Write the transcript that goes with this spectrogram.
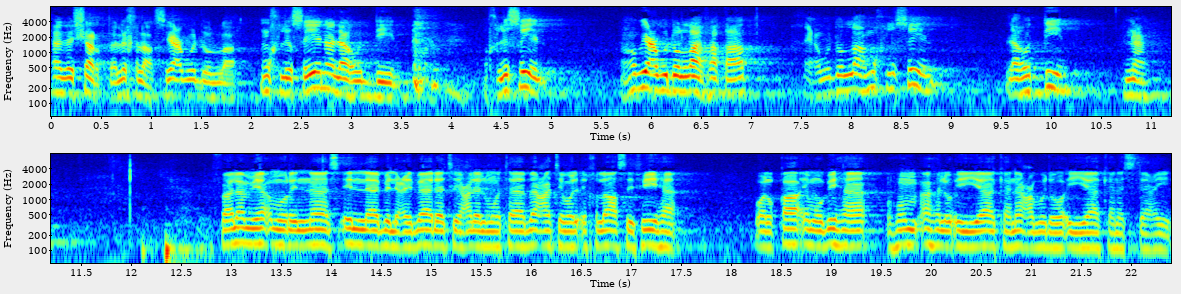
هذا شرط الإخلاص يعبدوا الله. مخلصين له الدين. مخلصين. هو بيعبدوا الله فقط؟ يعبدوا الله مخلصين له الدين. نعم. فلم يأمر الناس إلا بالعبادة على المتابعة والإخلاص فيها والقائم بها هم أهل إياك نعبد وإياك نستعين.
